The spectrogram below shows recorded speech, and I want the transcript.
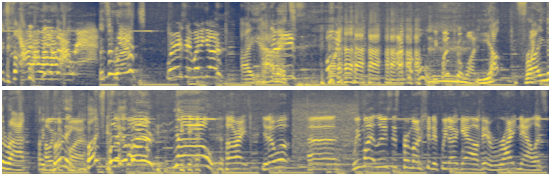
It's, ow, ow, ow, ow, ow. It's it's a rat! Where is it? Where'd it go? I have There it. it Oh, got, oh, we both got one. Yep, frying the rat. Oh, it's Oh, it's burning. fire. Oh, it's It's burning fire. No! All right. You know what? Uh, we might lose this promotion if we don't get out of here right now. Let's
